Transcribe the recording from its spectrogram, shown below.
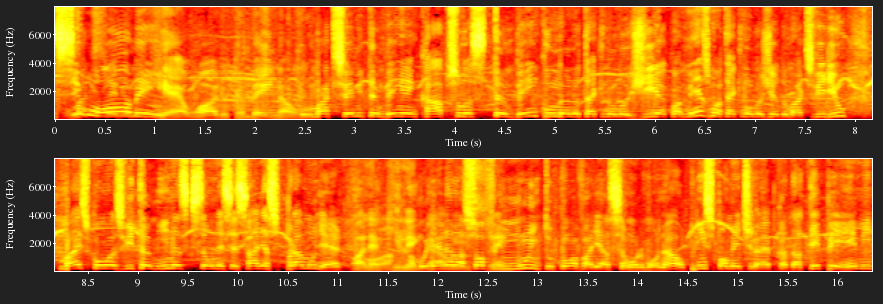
Fêmea. Se O o, homem. O que é? Um óleo também, não? O Max Fêmea também é em cápsulas, também com nanotecnologia, com a mesma tecnologia do Max Viril, mas com as vitaminas que são necessárias para a mulher. Olha que legal A mulher ela isso, sofre hein? muito com a variação hormonal, principalmente na época da TPM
